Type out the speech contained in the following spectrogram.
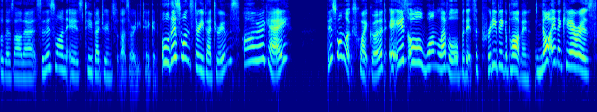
others are there? So this one is two bedrooms, but that's already taken. Oh, this one's three bedrooms. Oh, okay. This one looks quite good. It is all one level, but it's a pretty big apartment. Not in Akira's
